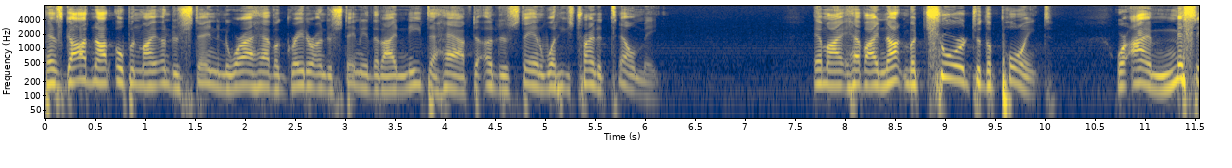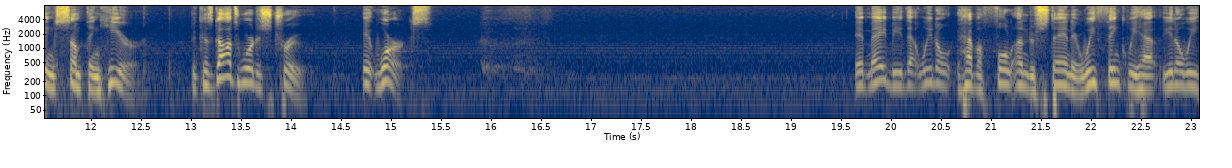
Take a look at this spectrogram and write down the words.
Has God not opened my understanding to where I have a greater understanding that I need to have to understand what He's trying to tell me? Am I have I not matured to the point where I am missing something here because God's word is true, it works. It may be that we don't have a full understanding. We think we have, you know, we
